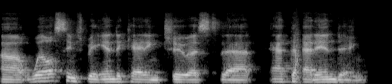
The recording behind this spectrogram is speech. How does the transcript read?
Uh, seems to be indicating to us that at that ending,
